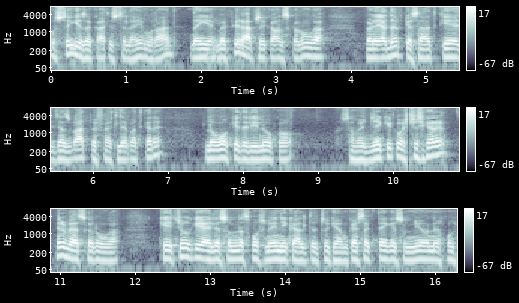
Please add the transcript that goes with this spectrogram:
اس سے یہ زکوٰۃ اصطلاحی مراد نہیں ہے۔ میں پھر آپ سے کارز کروں گا بڑے ادب کے ساتھ کہ جذبات پہ فیصلے مت کریں۔ لوگوں کی دلیلوں کو سمجھنے کی کوشش کریں۔ پھر میں عرض کروں گا کہ چونکہ اہل سنت خوش نہیں نکالتے تو کیا ہم کہہ سکتے ہیں کہ سنیوں نے خوش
